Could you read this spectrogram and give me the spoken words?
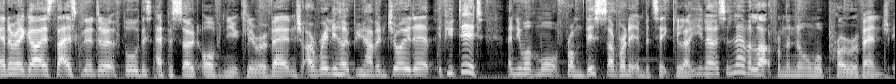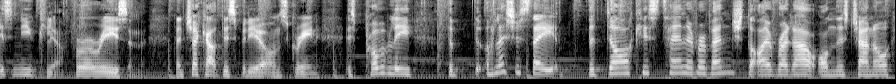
Anyway, guys, that is going to do it for this episode of Nuclear Revenge. I really hope you have enjoyed it. If you did, and you want more from this subreddit in particular, you know, it's a level up from the normal pro revenge. It's nuclear for a reason. Then check out this video on screen. It's probably the, the let's just say, the darkest tale of revenge that I've read out on this channel.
